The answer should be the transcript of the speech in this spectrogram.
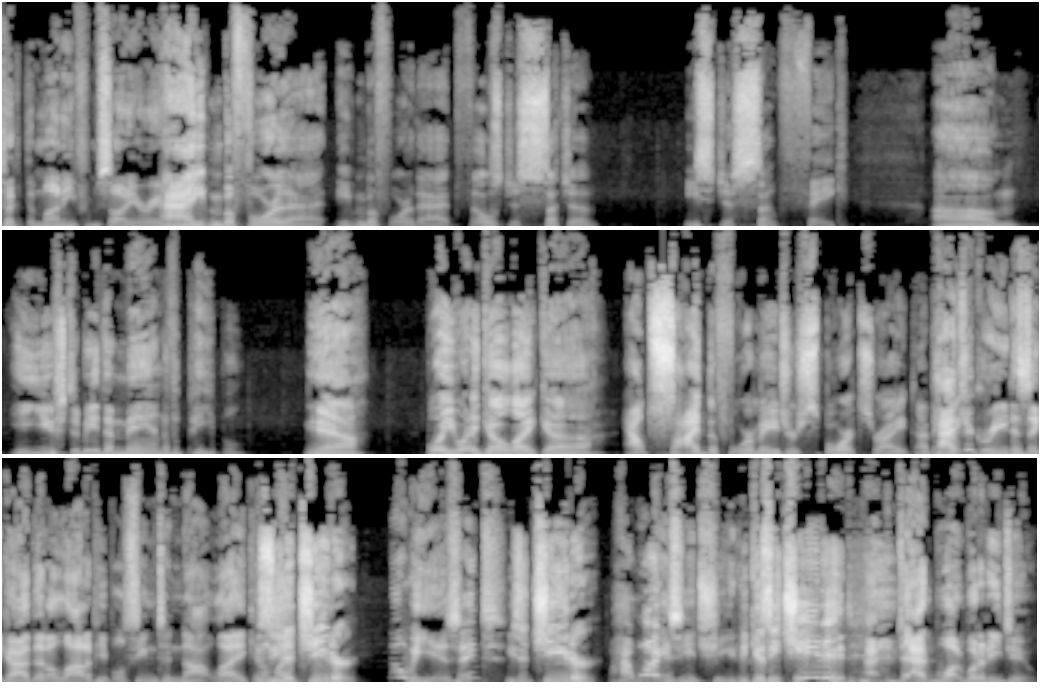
took the money from Saudi Arabia. Ah, even before that, even before that, Phil's just such a he's just so fake. Um, he used to be the man of the people. yeah, boy, you want to go like uh outside the four major sports, right? I mean, Patrick Reed is a guy that a lot of people seem to not like. And because I'm he's a cheater. no, he isn't. He's a cheater How? Why is he a cheater? because he cheated. at, at what? What did he do?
